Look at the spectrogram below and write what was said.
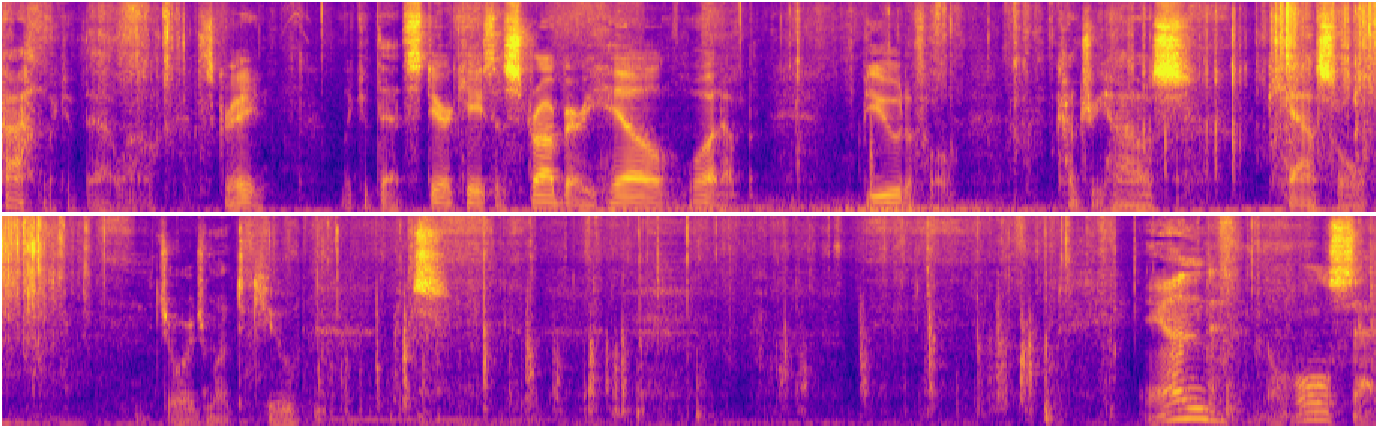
Ha, look at that, wow, it's great. Look at that staircase of Strawberry Hill. What a beautiful country house, castle. George Montagu. And the whole set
